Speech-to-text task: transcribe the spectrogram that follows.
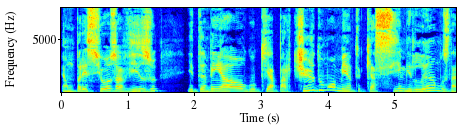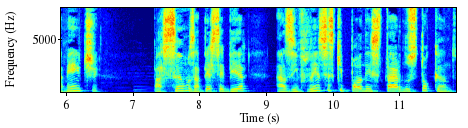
é um precioso aviso e também algo que, a partir do momento que assimilamos na mente, passamos a perceber as influências que podem estar nos tocando.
